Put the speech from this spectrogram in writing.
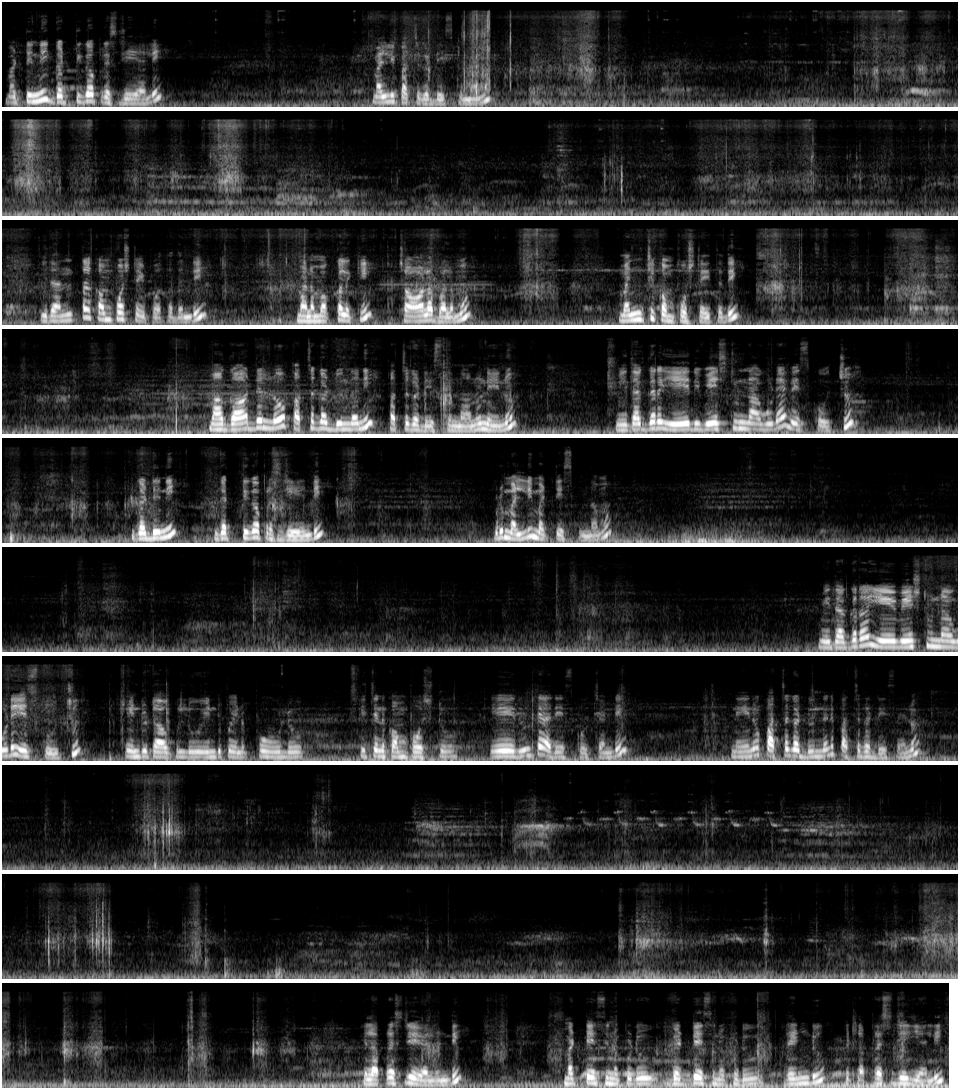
మట్టిని గట్టిగా ప్రెస్ చేయాలి. మళ్ళీ పచ్చగడ్డ వేసుకున్నాము ఇదంతా కంపోస్ట్ అయిపోతుందండి. మన మొక్కలకి చాలా బలము. మంచి కంపోస్ట్ అవుతుంది మా గార్డెన్లో పచ్చగడ్డి ఉందని పచ్చగడ్డి వేసుకున్నాను నేను. మీ దగ్గర ఏది వేస్ట్ ఉన్నా కూడా వేసుకోవచ్చు. గడ్డిని గట్టిగా ప్రెస్ చేయండి. ఇప్పుడు మళ్ళీ మట్టి వేసుకుందాము. మీ దగ్గర ఏ వేస్ట్ ఉన్నా కూడా వేసుకోవచ్చు. ఎండుటాకులు ఎండిపోయిన పువ్వులు కిచెన్ కంపోస్టు ఏది ఉంటే అది వేసుకోవచ్చండి. నేను పచ్చగడ్డి ఉందని పచ్చగడ్డి వేసాను. ఇలా ప్రెస్ చేయాలండి. మట్టి వేసినప్పుడు గడ్డేసినప్పుడు రెండు ఇట్లా ప్రెస్ చేయాలి.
